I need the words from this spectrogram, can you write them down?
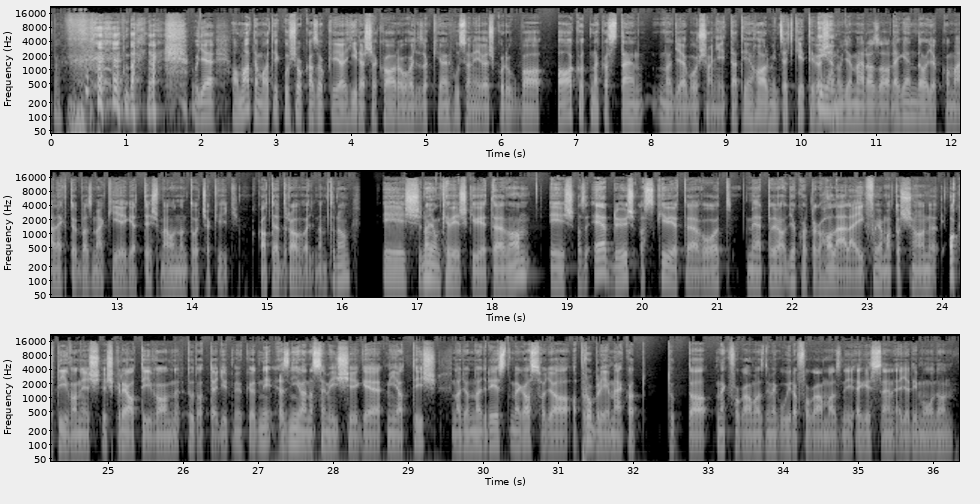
De, ugye a matematikusok azok ilyen híresek arról, hogy azok ilyen 20 éves korukban alkotnak, aztán nagyjából sanyi. Tehát ilyen 31-2 évesen Igen. ugye már az a legenda, hogy akkor már legtöbb az már kiégett, és már onnantól csak így katedra, vagy nem tudom. És nagyon kevés kivétel van, és az erdős az kivétel volt, mert gyakorlatilag a haláláig folyamatosan aktívan és, és kreatívan tudott együttműködni. Ez nyilván a személyisége miatt is nagyon nagy részt, meg az, hogy a, a problémákat tudta megfogalmazni, meg újra fogalmazni egészen egyedi módon.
